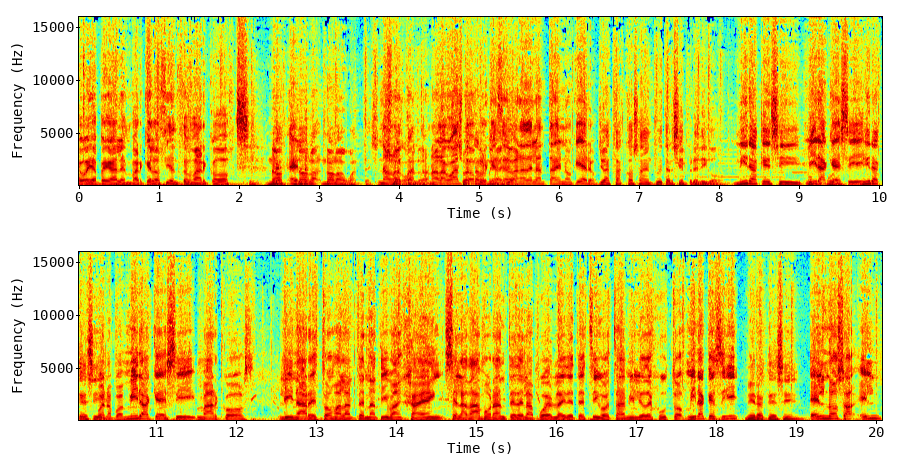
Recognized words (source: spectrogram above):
voy a pegar el embarque, lo siento, Marcos. No, Él no, lo, no lo aguantes. no lo aguanto, no lo aguanto Suéltalo. porque Mira, se yo- van a adelantar y no quiero. Yo estas cosas en Twitter siempre digo, mira que sí. Mira que sí. Mira que sí. Bueno, pues mira que sí, Marcos Linares toma la alternativa en Jaén, se la da a Morante de la Puebla y de testigo está Emilio de Justo. Mira que sí. Mira que sí. Él no él,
